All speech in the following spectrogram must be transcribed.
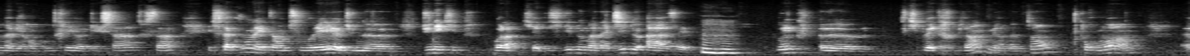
on avait rencontré euh, Kesha, tout ça. Et tout à coup, on a été entouré euh, d'une, d'une équipe voilà, qui a décidé de nous manager de A à Z. Mm-hmm. Donc, ce qui peut être bien, mais en même temps, pour moi, hein,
